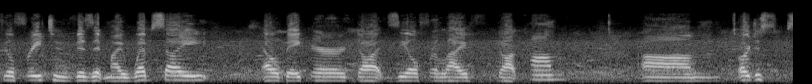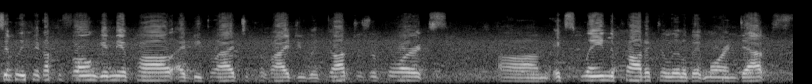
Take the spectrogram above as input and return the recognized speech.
Feel free to visit my website, lbaker.zealforlife.com. Um, or just simply pick up the phone, give me a call. I'd be glad to provide you with doctor's reports, um, explain the product a little bit more in depth,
